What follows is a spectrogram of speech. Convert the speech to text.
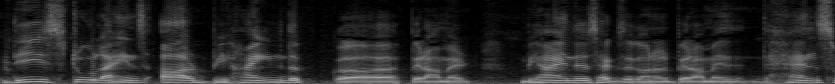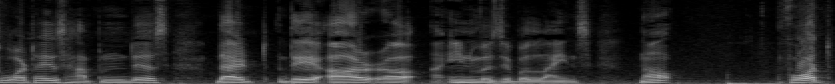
These two lines are behind the uh, pyramid behind this hexagonal pyramid. Hence what has happened is that they are uh, invisible lines. Now what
